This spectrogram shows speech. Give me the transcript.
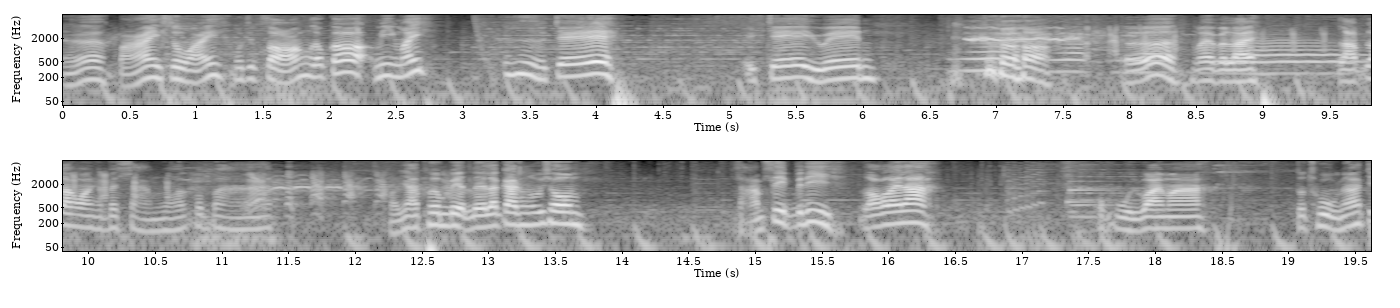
เออไปสวยหมดสิบสองแล้วก็มีอีกไหมอื้ออเจไอเจอยู่เวนเออไม่เป็นไร รับรางวัลกันไป300กว่าบาทขออนุญาตเพิ่มเบ็ดเลยแล้วกันคุณผู้ชม30ไปดิรออะไรล่ะโอ้โหวายมา ตัวถูกนะเจ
